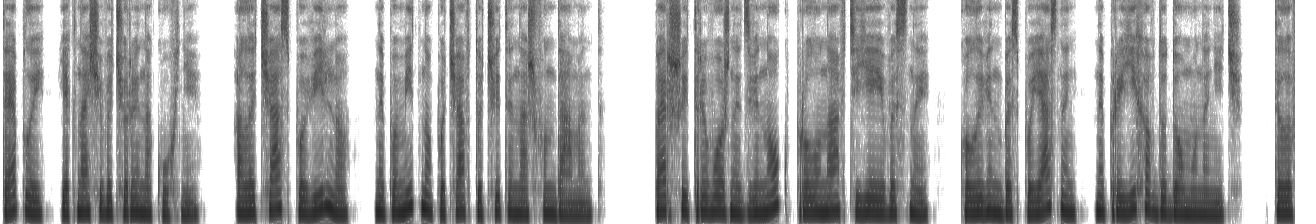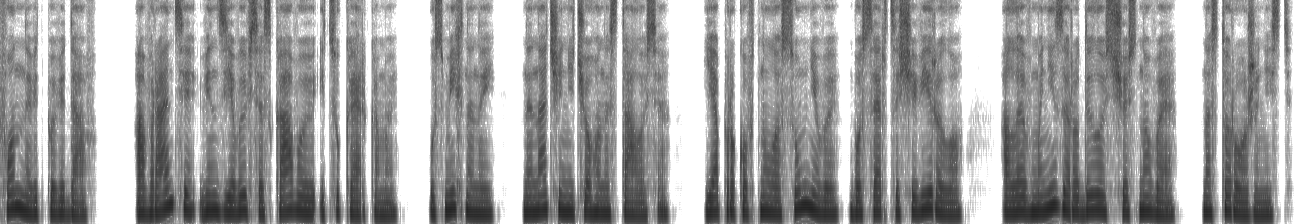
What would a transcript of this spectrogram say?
теплий, як наші вечори на кухні. Але час повільно, непомітно почав точити наш фундамент. Перший тривожний дзвінок пролунав тієї весни, коли він без пояснень не приїхав додому на ніч. Телефон не відповідав. А вранці він з'явився з кавою і цукерками, усміхнений, неначе нічого не сталося. Я проковтнула сумніви, бо серце ще вірило, але в мені зародилось щось нове настороженість.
